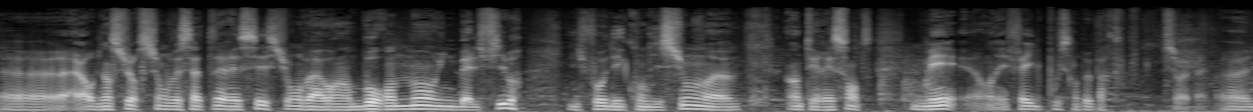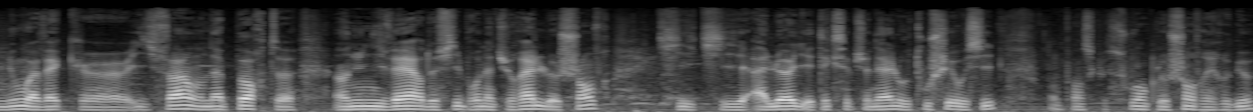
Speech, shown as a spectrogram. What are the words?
alors bien sûr, si on veut s'intéresser, si on veut avoir un beau rendement, une belle fibre, il faut des conditions intéressantes. Mais en effet, il pousse un peu partout. Euh, nous, avec euh, IFA, on apporte un univers de fibres naturelles, le chanvre, qui, à l'œil est exceptionnel, au toucher aussi. On pense que souvent que le chanvre est rugueux,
